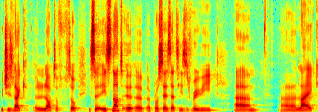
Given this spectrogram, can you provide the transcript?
which is like a lot of, so it's, a, it's not a, a process that is very um, uh, like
